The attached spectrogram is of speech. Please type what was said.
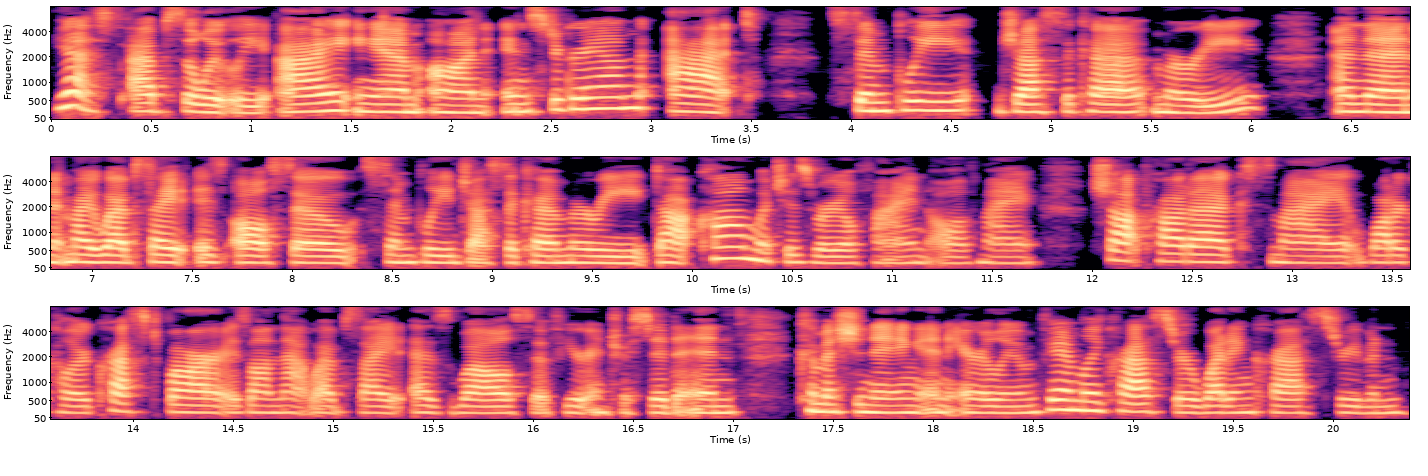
Yes, absolutely. I am on Instagram at simply Jessica Marie. And then my website is also simplyjessicamarie.com, which is where you'll find all of my shop products. My watercolor crest bar is on that website as well. So if you're interested in commissioning an heirloom family crest or wedding crest or even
